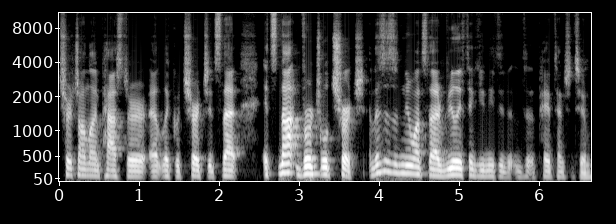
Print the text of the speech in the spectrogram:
church online pastor at Liquid Church, it's that it's not virtual church. And this is a nuance that I really think you need to, to pay attention to.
